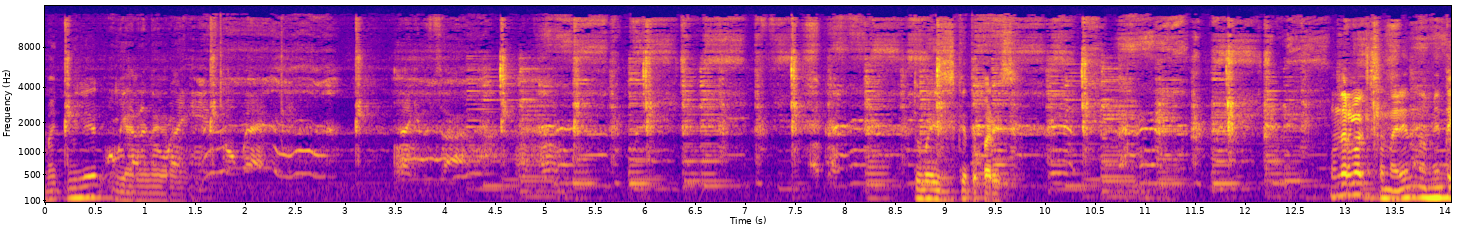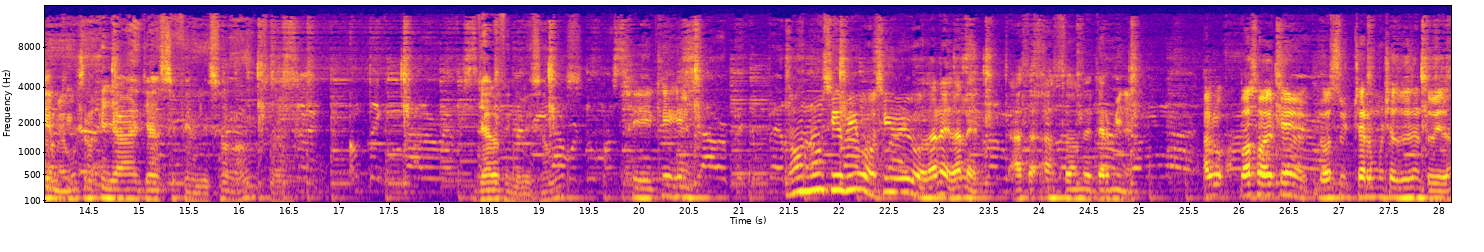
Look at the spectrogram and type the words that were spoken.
Mac Miller y Ariana Grande. Tú me dices qué te parece. Un arma que sonaría en una mente que me gusta. creo que ya, ya se finalizó, ¿no? O sea, ya lo finalizamos. Sí, ¿qué, qué? No, no, sigue vivo, sigue vivo. Dale, dale. Hasta, hasta donde termine. Algo, vas a ver que lo vas a escuchar muchas veces en tu vida.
